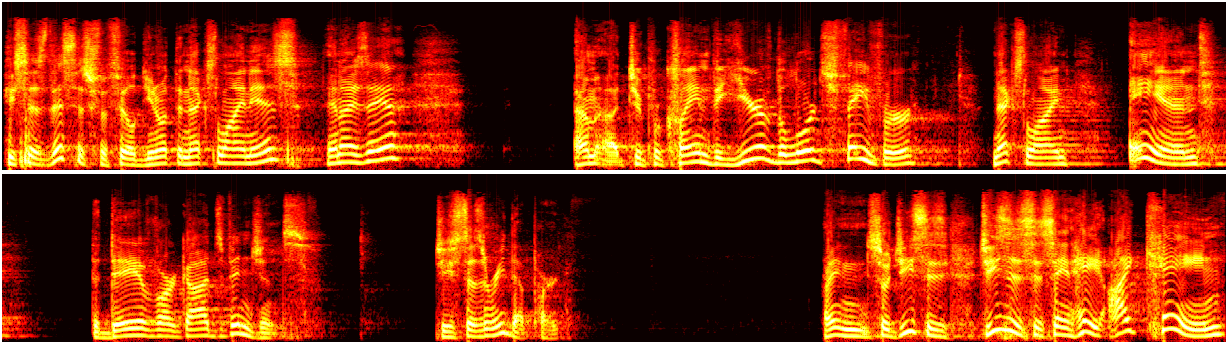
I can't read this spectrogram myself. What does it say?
he says, This is fulfilled. You know what the next line is in Isaiah? Um, uh, to proclaim the year of the Lord's favor, next line, and the day of our God's vengeance. Jesus doesn't read that part. Right? And so Jesus, Jesus is saying, hey, I came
